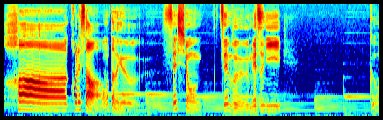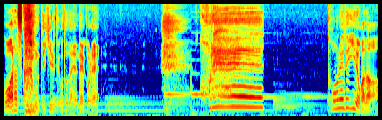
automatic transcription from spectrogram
はあこれさ思ったんだけどセッション全部埋めずに終わらすこともできるってことだよねこれ。これこれでいいのかな？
